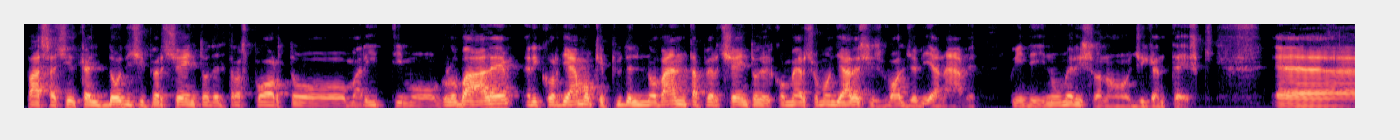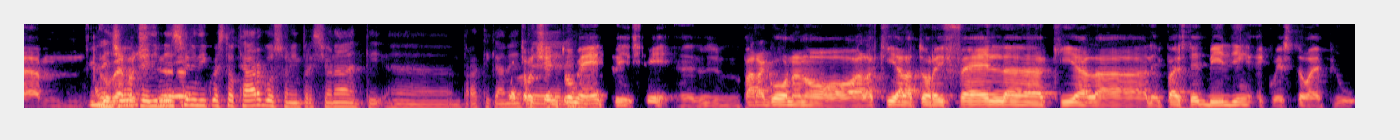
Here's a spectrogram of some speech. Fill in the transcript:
passa circa il 12% del trasporto marittimo globale. Ricordiamo che più del 90% del commercio mondiale si svolge via nave, quindi i numeri sono giganteschi. Eh, Leggevo che le dimensioni di questo cargo sono impressionanti, eh, praticamente 400 metri, sì, eh, paragonano alla, chi alla Torre Eiffel, chi all'Empire State Building e questo è più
